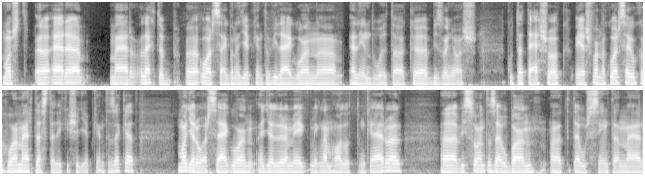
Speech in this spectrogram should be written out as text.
Most erre már a legtöbb országban egyébként a világon elindultak bizonyos kutatások, és vannak országok, ahol már tesztelik is egyébként ezeket. Magyarországon egyelőre még, még nem hallottunk erről, viszont az EU-ban, tehát EU-s szinten már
